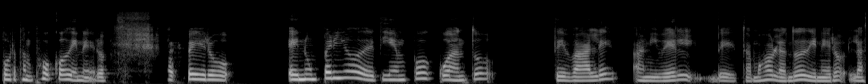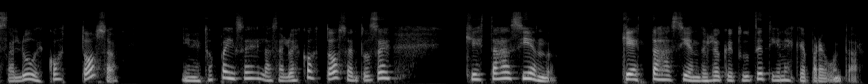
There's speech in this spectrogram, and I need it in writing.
por tan poco dinero. Pero en un periodo de tiempo, ¿cuánto te vale a nivel de, estamos hablando de dinero, la salud es costosa? Y en estos países la salud es costosa. Entonces, ¿qué estás haciendo? ¿Qué estás haciendo? Es lo que tú te tienes que preguntar.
